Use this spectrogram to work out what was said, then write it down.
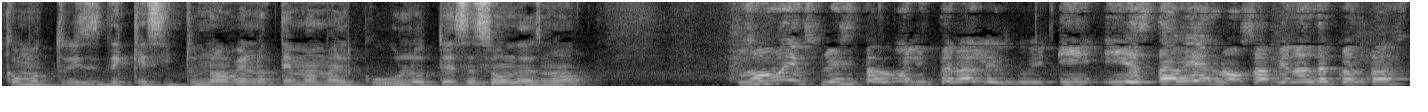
como tú dices, de que si tu novio no te mama el culo, todas esas ondas, ¿no? Pues son muy explícitas, muy literales, güey. Y, y está bien, o sea, a final de cuentas,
